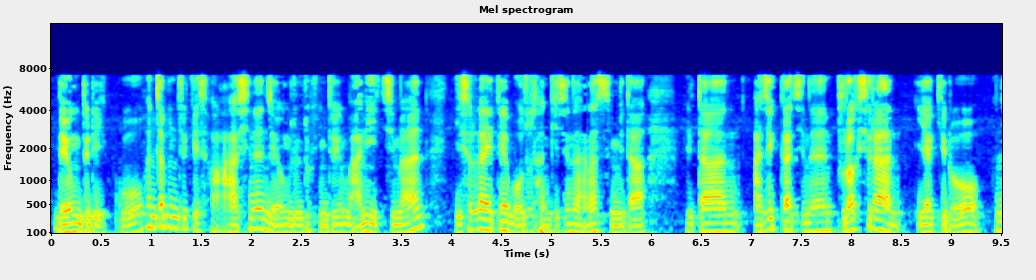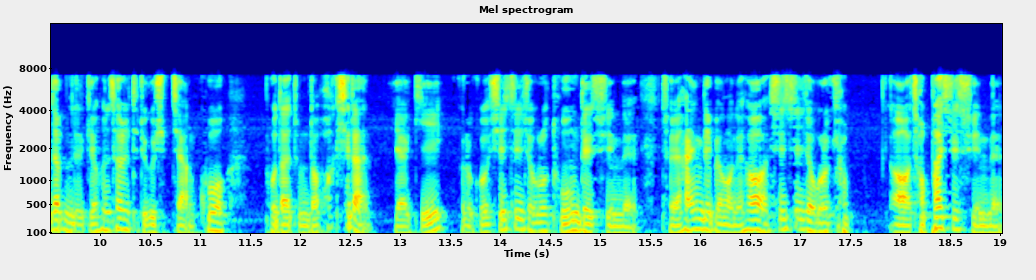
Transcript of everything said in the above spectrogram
내용들이 있고 환자분들께서 아시는 내용들도 굉장히 많이 있지만 이 슬라이드에 모두 담기지는 않았습니다. 일단 아직까지는 불확실한 이야기로 환자분들께 혼선을 드리고 싶지 않고 보다 좀 더 확실한 이야기 그리고 실질적으로 도움될 수 있는 저희 한양대병원에서 실질적으로 겹, 어, 접하실 수 있는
